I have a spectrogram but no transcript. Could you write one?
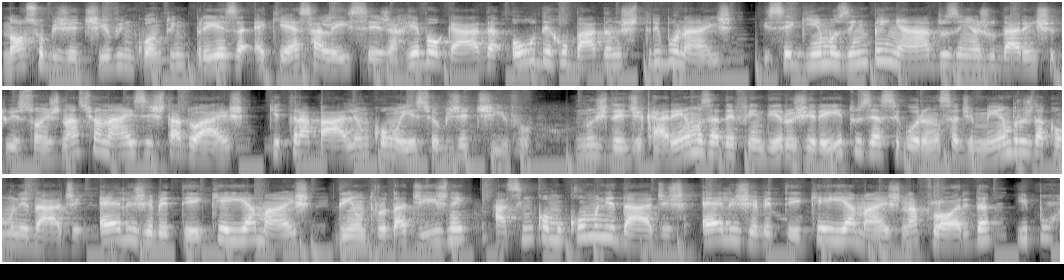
Nosso objetivo enquanto empresa é que essa lei seja revogada ou derrubada nos tribunais e seguimos empenhados em ajudar instituições nacionais e estaduais que trabalham com esse objetivo. Nos dedicaremos a defender os direitos e a segurança de membros da comunidade LGBTQIA, dentro da Disney, assim como comunidades LGBTQIA, na Flórida e por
